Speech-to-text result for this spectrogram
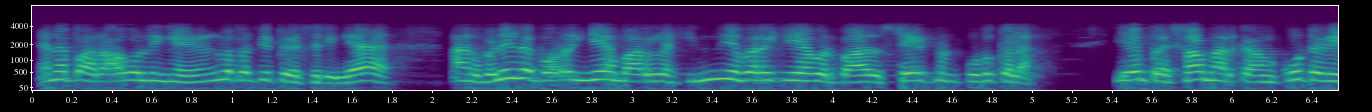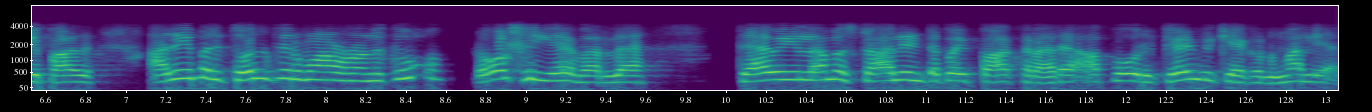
என்னப்பா ராகுல் நீங்கள் எங்களை பற்றி பேசுகிறீங்க நாங்கள் வெளியில் போகிறோம் ஏன் வரல. இன்னி வரைக்கும் ஏன் அவர் ஸ்டேட்மெண்ட் கொடுக்கல. ஏன் பேசாமல் இருக்காங்க கூட்டணியை பா அதே மாதிரி தொல் திருமாவளவனுக்கும் ரோஷம் ஏன் வரல? தேவையில்லாமல் ஸ்டாலின்ட்ட போய் பார்க்கறாரு. அப்போ ஒரு கேள்வி கேட்கணுமா இல்லையா?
